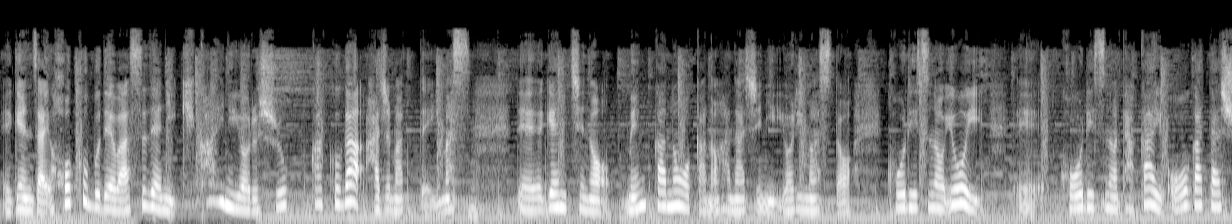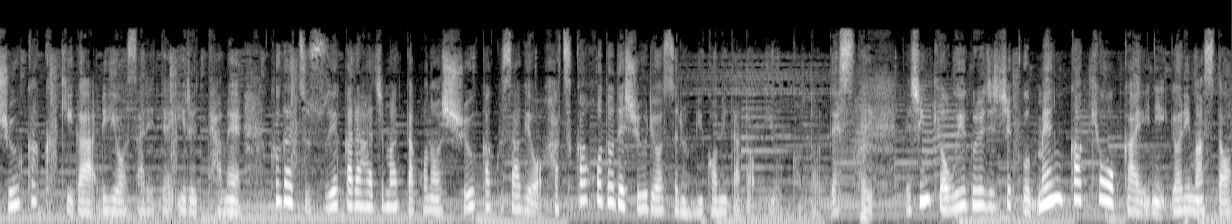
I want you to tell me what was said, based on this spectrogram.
え現在北部ではすでに機械による収穫が始まっています、でで現地の綿花農家の話によりますと効率の良い、えー効率の高い大型収穫機が利用されているため9月末から始まったこの収穫作業20日ほどで終了する見込みだということです。はい。で新疆ウイグル自治区綿花協会によりますと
